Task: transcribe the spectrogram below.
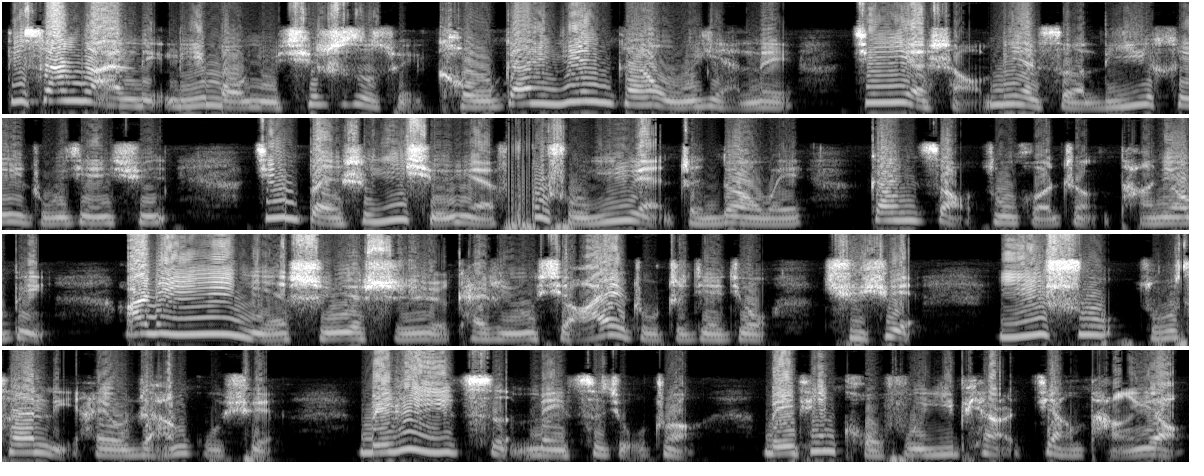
第三个案例，李某，女，七十四岁，口干咽干无眼泪，津液少，面色离黑如煎熏，经本市医学院附属医院诊断为干燥综合症、糖尿病。二零一一年十月十日开始用小艾柱直接灸取穴，宜舒、足三里，还有然谷穴。每日一次，每次九壮，每天口服一片降糖药。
